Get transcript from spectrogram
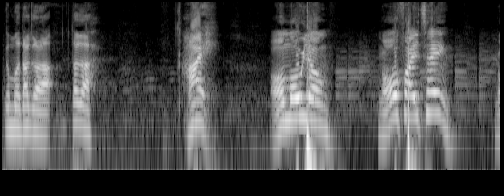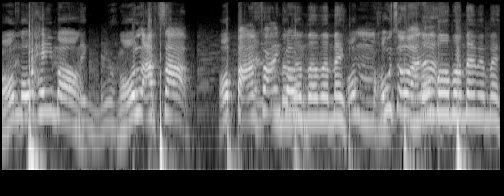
咁就得噶啦，得噶。係我冇用，我廢青，我冇希望我垃圾，我扮翻工，我唔好做人啦。唔好唔好唔好唔好，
